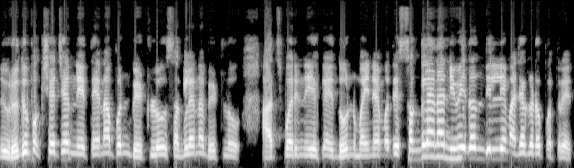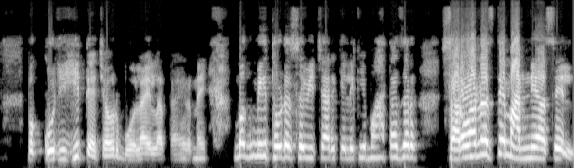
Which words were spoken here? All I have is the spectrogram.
विरोधी पक्षाच्या नेत्यांना पण भेटलो सगळ्यांना भेटलो. आजपर्यंत हे काही दोन महिन्यामध्ये सगळ्यांना निवेदन दिले माझ्याकडे पत्र आहेत. पण कोणीही त्याच्यावर बोलायला तयार नाही. मग मी थोडस विचार केले की मग आता जर सर्वांनाच ते मान्य असेल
